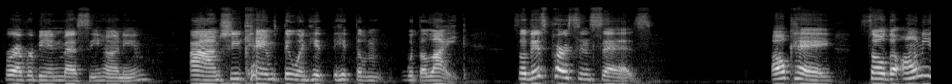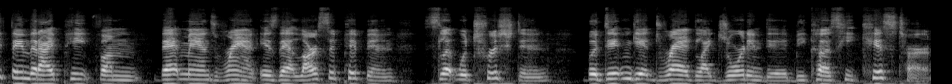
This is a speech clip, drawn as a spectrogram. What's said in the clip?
forever being messy, honey. Um, she came through and hit hit them with the like. So this person says, okay, so the only thing that I peeped from that man's rant is that Larsa Pippen slept with Tristan, but didn't get dragged like Jordyn did because he kissed her.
